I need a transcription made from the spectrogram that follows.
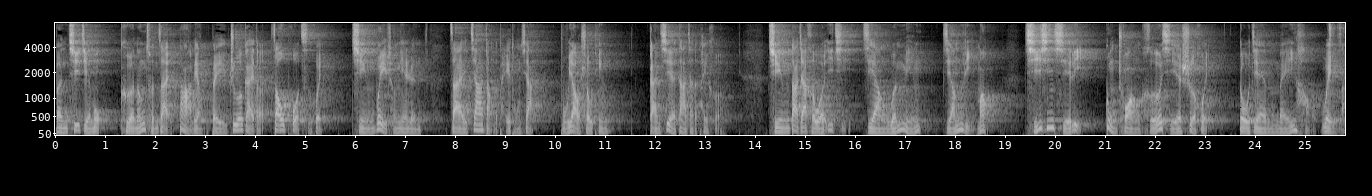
本期节目可能存在大量被遮盖的糟粕词汇，请未成年人在家长的陪同下不要收听。感谢大家的配合，请大家和我一起讲文明、讲礼貌，齐心协力，共创和谐社会，构建美好未来。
